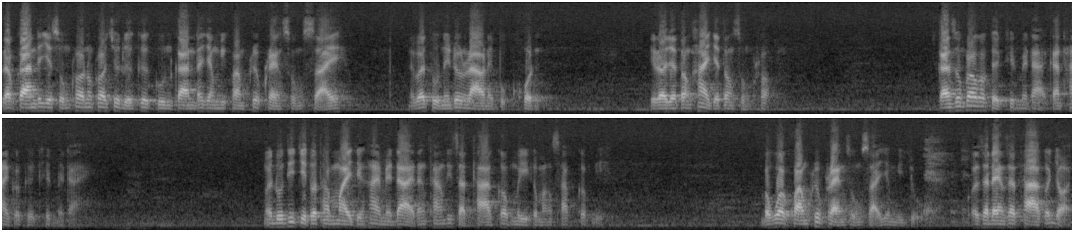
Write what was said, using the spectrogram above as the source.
ระดับการที่จะสงเคราะห์นุเคราะห์ช่วยเหลือเกื้อกูลการถ้ายังมีความเครือบแคลงสงสัย ในวัตถุในเรื่องราวในบุคคล ที่เราจะต้องให้จะต้องสงเคราะห์ การสงเคราะห์ก็เกิดขึ้นไม่ได้ การให้ก็เกิดขึ้นไม่ได้มาดูที่จิตว่าทำไมจึงให้ไม่ได้ ทั้งทั้งที่ศรัทธาก็มีกำลังทรัพย์ก็มี บอกว่าความเครือบแคลงสงสัยยังมีอยู่ก็แสดงศรัทธาก็หย่อน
